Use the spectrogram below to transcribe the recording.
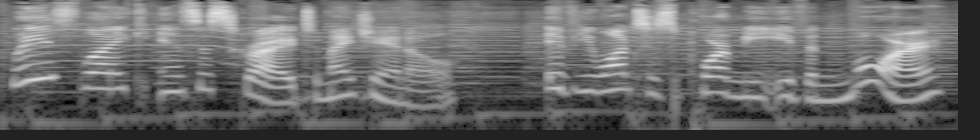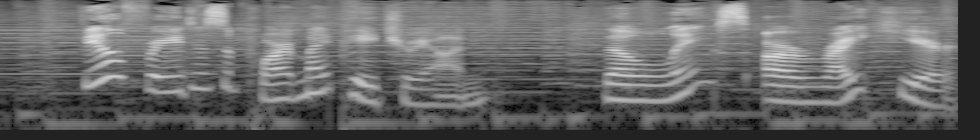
please like and subscribe to my channel. If you want to support me even more, feel free to support my Patreon. The links are right here.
